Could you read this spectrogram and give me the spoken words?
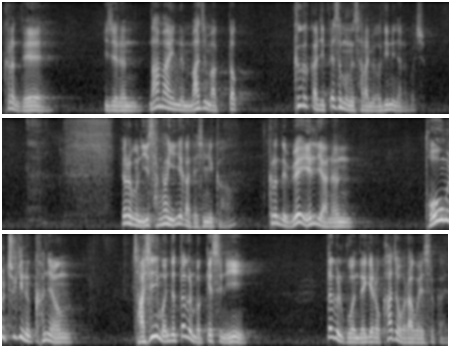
그런데 이제는 남아있는 마지막 떡, 그것까지 뺏어먹는 사람이 어디 있느냐는 거죠. 여러분, 이 상황이 이해가 되십니까? 그런데 왜 엘리야는 도움을 주기는 커녕 자신이 먼저 떡을 먹겠으니 떡을 구워 내게로 가져오라고 했을까요?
